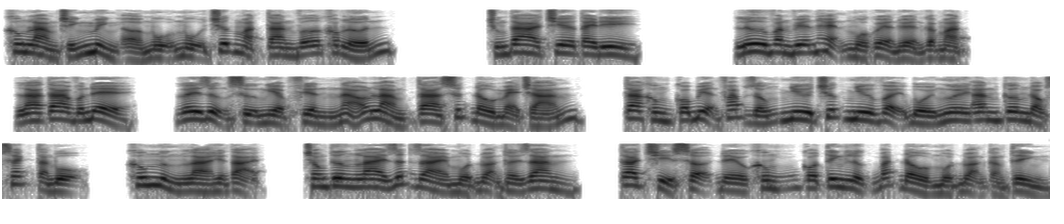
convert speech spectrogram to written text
không làm chính mình ở mụ mụ trước mặt tan vỡ khóc lớn. Chúng ta chia tay đi. Lư Văn Viễn hẹn Mùa quyển huyện gặp mặt. Là ta vấn đề, gây dựng sự nghiệp phiền não làm ta sức đầu mẹ chán, ta không có biện pháp giống như trước như vậy bồi ngươi ăn cơm đọc sách toàn bộ, không ngừng là hiện tại, trong tương lai rất dài một đoạn thời gian, ta chỉ sợ đều không có tinh lực bắt đầu một đoạn cảm tình.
